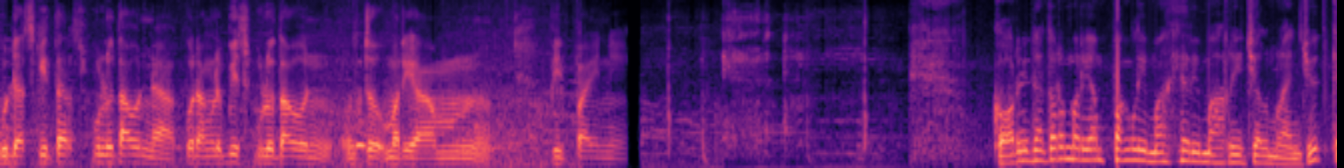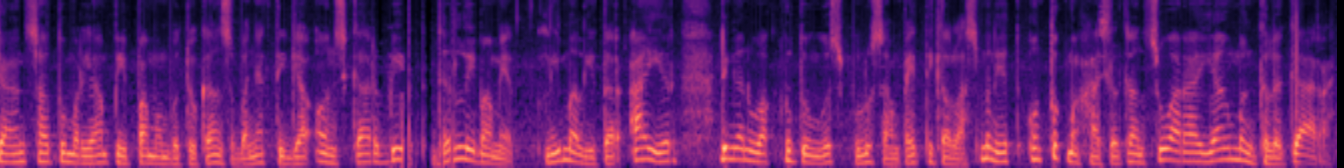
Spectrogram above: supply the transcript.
udah sekitar 10 tahun ya kurang lebih 10 tahun untuk meriam pipa ini Koordinator meriam Panglima Heri Mahrijal melanjutkan, satu meriam pipa membutuhkan sebanyak 3 ons karbit dan 5, met, 5 liter air dengan waktu tunggu 10-13 menit untuk menghasilkan suara yang menggelegar.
